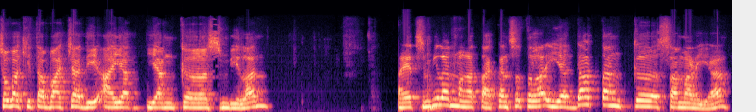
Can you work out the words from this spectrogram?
Coba kita baca di ayat yang ke-9. Ayat 9 mengatakan setelah ia datang ke Samaria,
